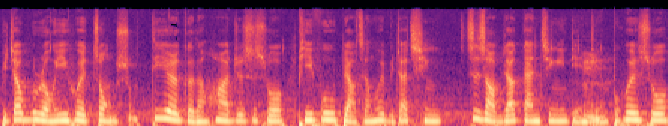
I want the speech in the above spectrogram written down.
比较不容易会中暑，第二个的话就是说皮肤表层会比较清，至少比较干净一点点，不会说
